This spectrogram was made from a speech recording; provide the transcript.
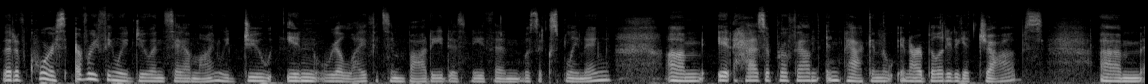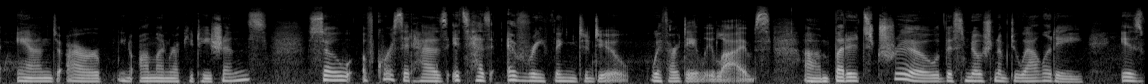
That, of course, everything we do and say online, we do in real life. It's embodied, as Nathan was explaining. Um, it has a profound impact in, the, in our ability to get jobs um, and our you know online reputations. So of course it has it has everything to do with our daily lives. Um, but it's true this notion of duality is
